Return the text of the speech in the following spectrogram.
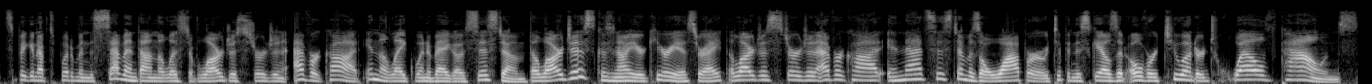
It's big enough to put him in the seventh on the list of largest sturgeon ever caught in the Lake Winnebago system. The largest, because now you're curious, right? The largest sturgeon ever caught in that system is a whopper, tipping the scales at over 212 pounds.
